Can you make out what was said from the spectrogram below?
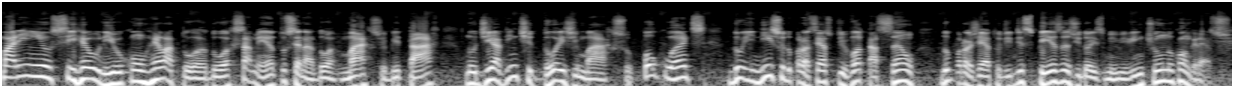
Marinho se reuniu com o relator do orçamento, senador Márcio Bitar, no dia 22 de março, pouco antes do início do processo de votação do projeto de despesas de 2021 no Congresso.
